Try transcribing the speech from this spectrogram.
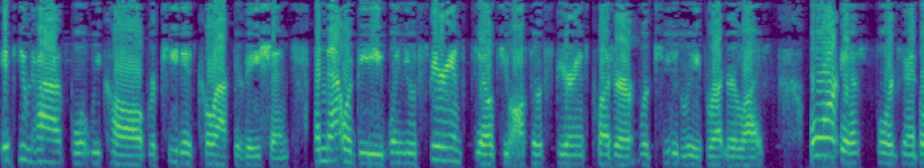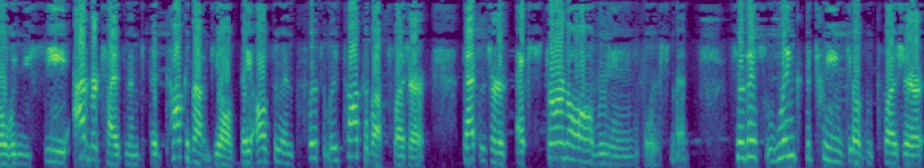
if you have what we call repeated co-activation. And that would be when you experience guilt, you also experience pleasure repeatedly throughout your life. Or if, for example, when you see advertisements that talk about guilt, they also implicitly talk about pleasure. That's a sort of external reinforcement. So this link between guilt and pleasure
